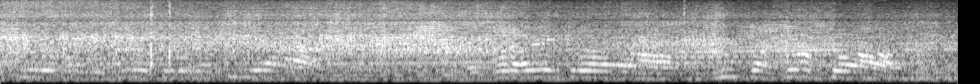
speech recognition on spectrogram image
que que que le. Por adentro, Lucas Soto.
